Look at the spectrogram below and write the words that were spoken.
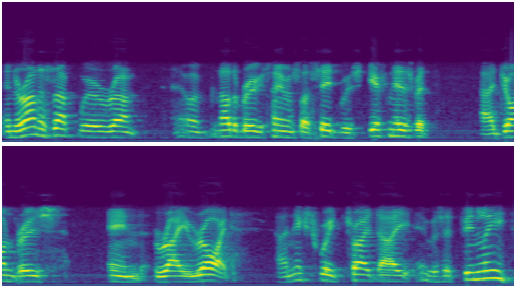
And the runners-up were um, another Bruce team, as I said, was Jeff Nesbitt, uh, John Bruce, and Ray Wright. Uh, next week, trade day, it was at Finley.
